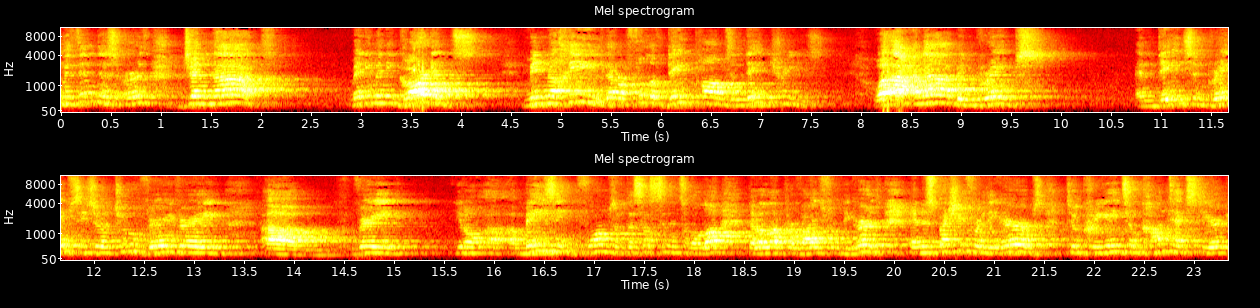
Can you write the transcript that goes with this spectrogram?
within this earth jannat, many, many gardens, min that are full of date palms and date trees, wa and grapes. And dates and grapes, these are two very, very, um, very you know, uh, amazing forms of the sustenance of Allah that Allah provides from the earth. And especially for the Arabs, to create some context here,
